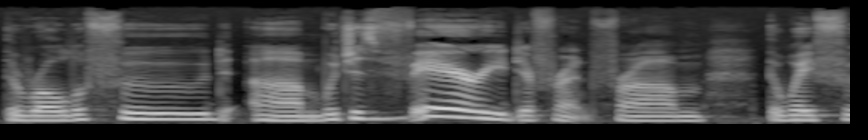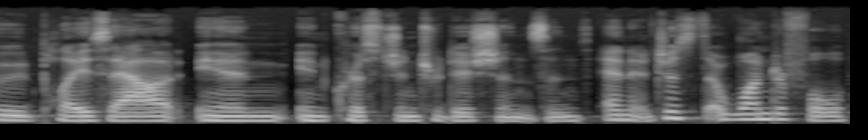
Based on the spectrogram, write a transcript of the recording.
the role of food, um, which is very different from the way food plays out in in Christian traditions, and and it just a wonderful,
